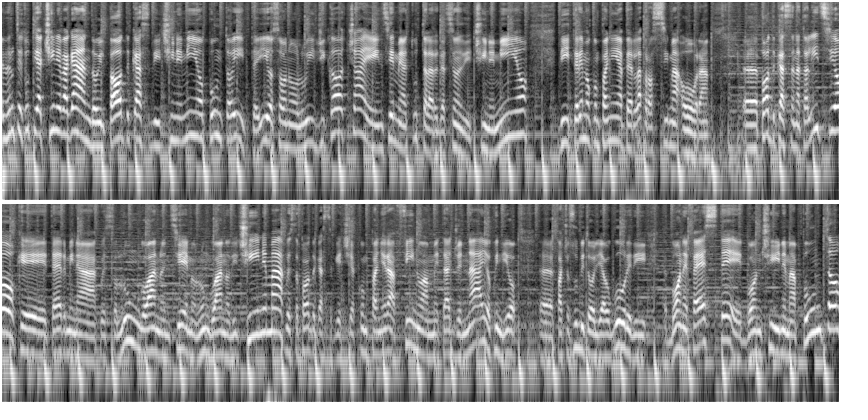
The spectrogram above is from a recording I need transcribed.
benvenuti tutti a Cinevagando, il podcast di cinemio.it. Io sono Luigi Coccia e insieme a tutta la redazione di Cinemio vi terremo compagnia per la prossima ora. Eh, podcast natalizio che termina questo lungo anno insieme, un lungo anno di cinema, questo podcast che ci accompagnerà fino a metà gennaio, quindi io eh, faccio subito gli auguri di buone feste e buon cinema appunto.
